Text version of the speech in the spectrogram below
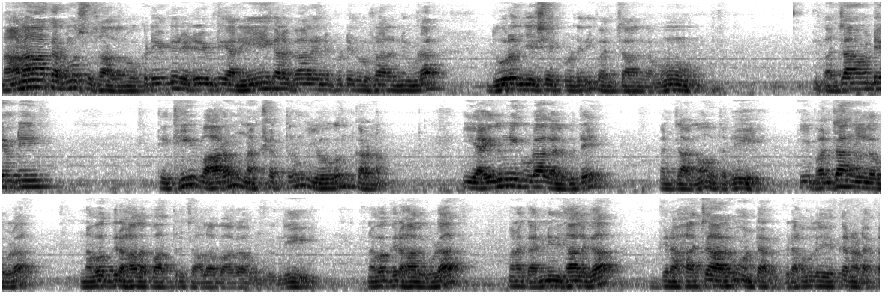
నానా కర్మ సుసాధనం. ఒకటేమిటి రెండేమిటి అనేక రకాలైనటువంటి దోషాలన్నీ కూడా దూరం చేసేటువంటిది పంచాంగము. ఈ పంచాంగం అంటే ఏమిటి? తిథి వారం నక్షత్రం యోగం కరణం. ఈ ఐదుని కూడా కలిపితే పంచాంగం అవుతుంది. ఈ పంచాంగంలో కూడా నవగ్రహాల పాత్ర చాలా బాగా ఉంటుంది. నవగ్రహాలు కూడా మనకు అన్ని విధాలుగా గ్రహచారము అంటారు. గ్రహముల యొక్క నడక.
